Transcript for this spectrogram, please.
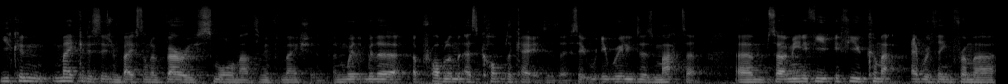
you can make a decision based on a very small amount of information, and with with a, a problem as complicated as this, it, it really does matter. Um, so I mean, if you if you come at everything from a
